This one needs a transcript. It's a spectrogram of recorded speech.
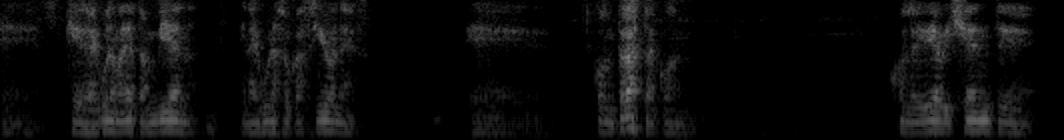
eh, que de alguna manera también en algunas ocasiones eh, contrasta con, con la idea vigente,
